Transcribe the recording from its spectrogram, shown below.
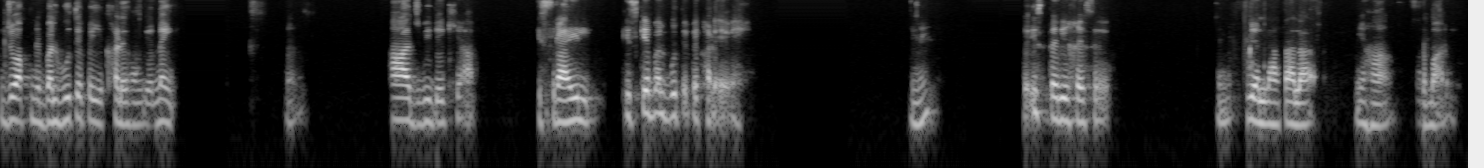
جو اپنے بلبوتے پہ یہ کھڑے ہوں گے، نہیں۔ آج بھی دیکھیے آپ، اسرائیل کس کے بلبوتے پہ کھڑے ہوئے نہیں یعنی تو اس طریقے سے یعنی اللہ تعالی یہاں فرما رہے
